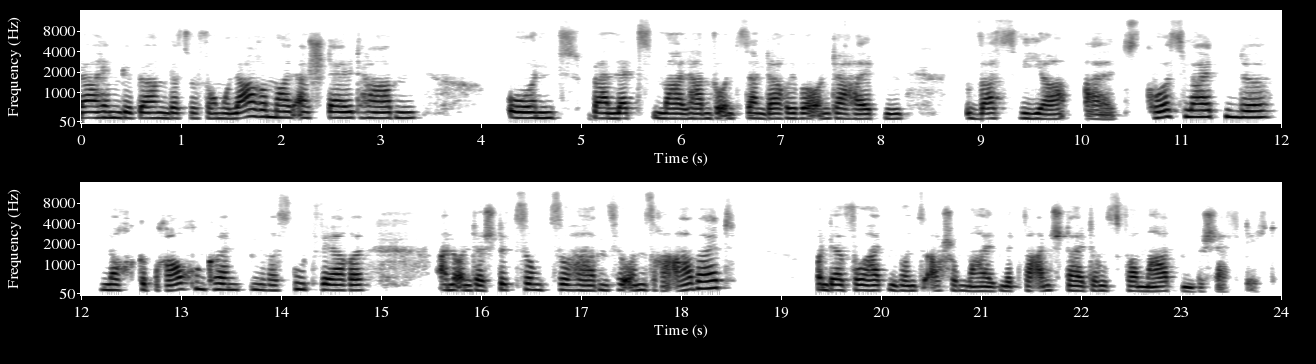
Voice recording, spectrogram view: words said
dahin gegangen, dass wir Formulare mal erstellt haben. Und beim letzten Mal haben wir uns dann darüber unterhalten, was wir als Kursleitende noch gebrauchen könnten, was gut wäre, an Unterstützung zu haben für unsere Arbeit. Und davor hatten wir uns auch schon mal mit Veranstaltungsformaten beschäftigt.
